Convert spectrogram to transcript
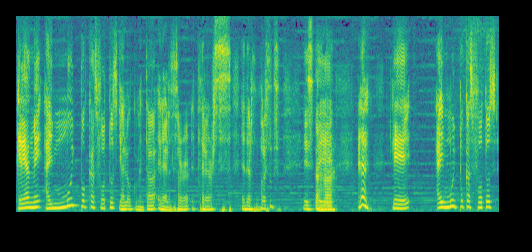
Créanme, hay muy pocas fotos, ya lo comentaba en el el este, que hay muy pocas fotos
